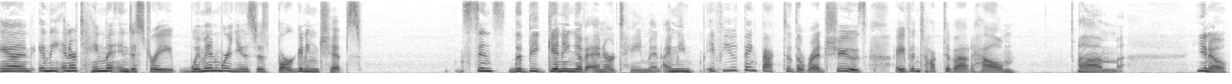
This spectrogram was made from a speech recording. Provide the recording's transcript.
And in the entertainment industry, women were used as bargaining chips since the beginning of entertainment. I mean, if you think back to the red shoes, I even talked about how um, you know,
